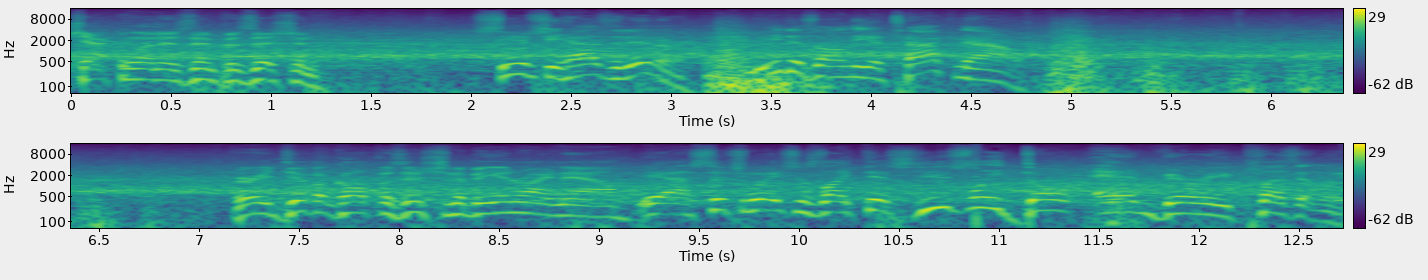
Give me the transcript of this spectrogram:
Jacqueline is in position. See if she has it in her. Lita's on the attack now. Very difficult position to be in right now. Yeah, situations like this usually don't end very pleasantly.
